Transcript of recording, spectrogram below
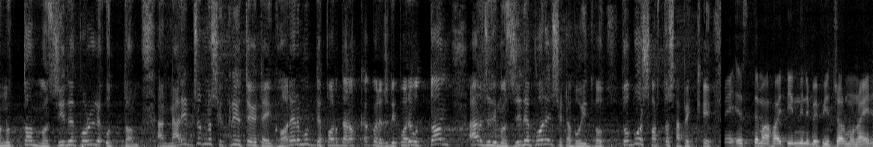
অনুত্তম, মসজিদে পড়লে উত্তম। আর নারীর জন্য স্বীকৃত এটাই, ঘরের মধ্যে পর্দা রক্ষা করে যদি পরে উত্তম, আর যদি মসজিদে পড়ে সেটা বৈধ। তবুও শর্ত সাপেক্ষে। ইজতেমা হয় তিন দিন ব্যাপী চরমনায়ের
